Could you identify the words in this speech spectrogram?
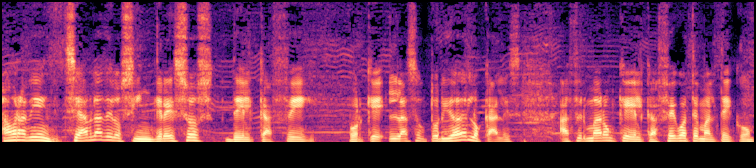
Ahora bien, se habla de los ingresos del café, porque las autoridades locales afirmaron que el café guatemalteco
